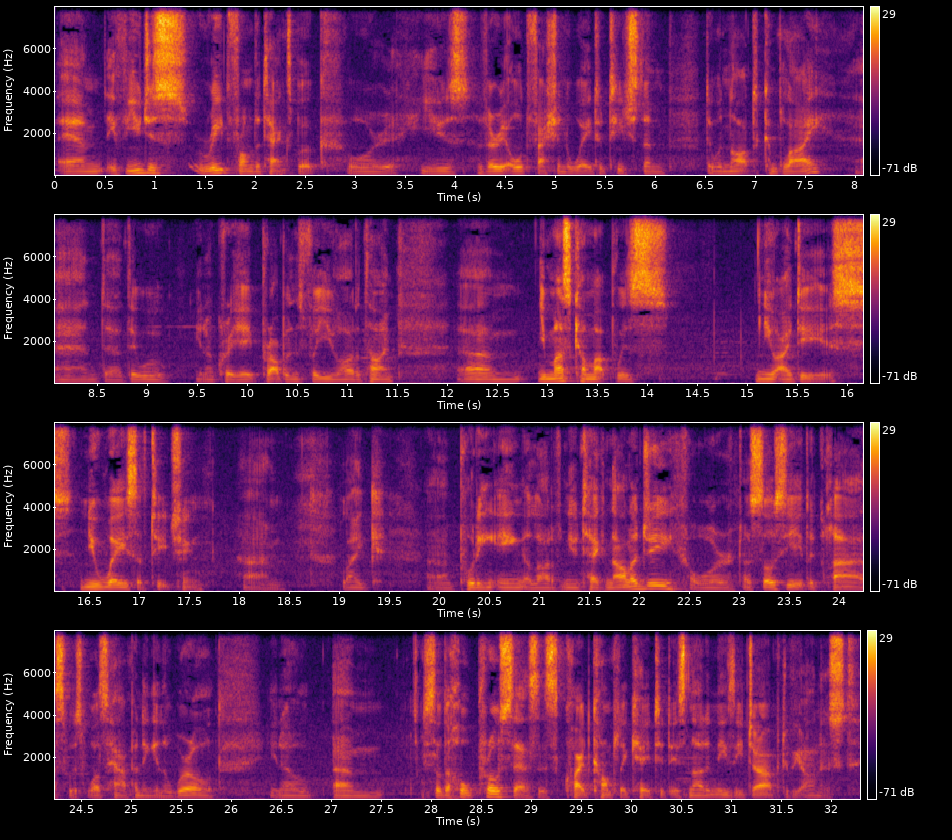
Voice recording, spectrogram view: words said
and if you just read from the textbook or use a very old fashioned way to teach them, they will not comply and uh, they will you know, create problems for you all the time. Um, you must come up with new ideas, new ways of teaching, um, like uh, putting in a lot of new technology or associate the class with what's happening in the world. You know, um, so the whole process is quite complicated. It's not an easy job, to be honest.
